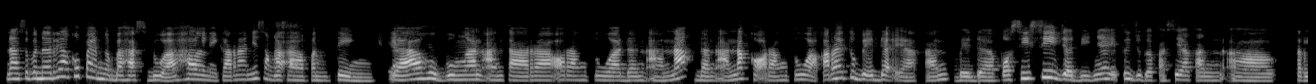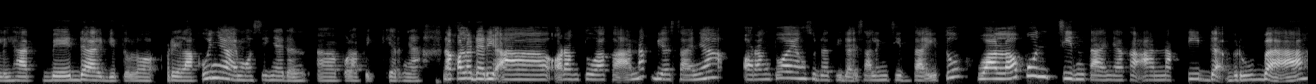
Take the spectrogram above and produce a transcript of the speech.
Nah, sebenarnya aku pengen ngebahas dua hal nih, karena ini sama-sama penting. Ya. ya, hubungan antara orang tua dan anak, dan anak ke orang tua. Karena itu beda ya kan, beda posisi jadinya itu juga pasti akan uh, terlihat beda gitu loh perilakunya, emosinya dan uh, pola pikirnya. Nah kalau dari uh, orang tua ke anak biasanya orang tua yang sudah tidak saling cinta itu walaupun cintanya ke anak tidak berubah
